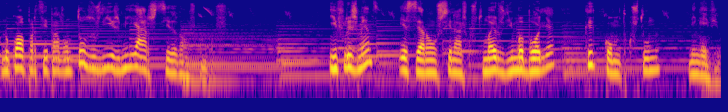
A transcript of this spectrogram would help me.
no qual participavam todos os dias milhares de cidadãos comuns. Infelizmente, esses eram os sinais costumeiros de uma bolha que, como de costume, ninguém viu.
